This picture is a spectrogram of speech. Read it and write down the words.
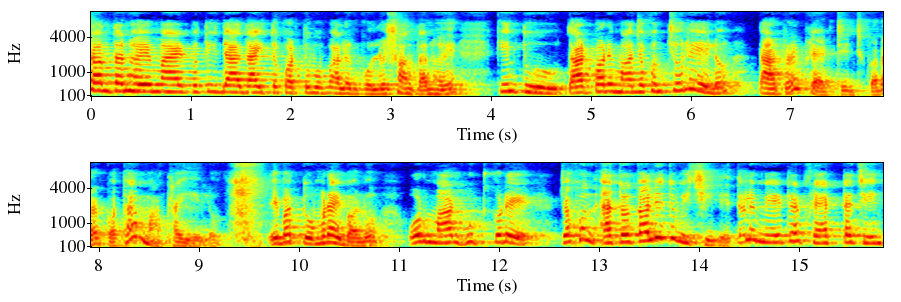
সন্তান হয়ে মায়ের প্রতি দায়িত্ব, কর্তব্য পালন করল সন্তান হয়ে। কিন্তু তারপরে মা যখন চলে এলো, তারপরে ফ্ল্যাট চেঞ্জ করার কথা মাথায় এলো। এবার তোমরাই বলো, ওর মার হুট করে যখন এতকালই তুমি ছিলে, তাহলে মেয়েটার ফ্ল্যাটটা চেঞ্জ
